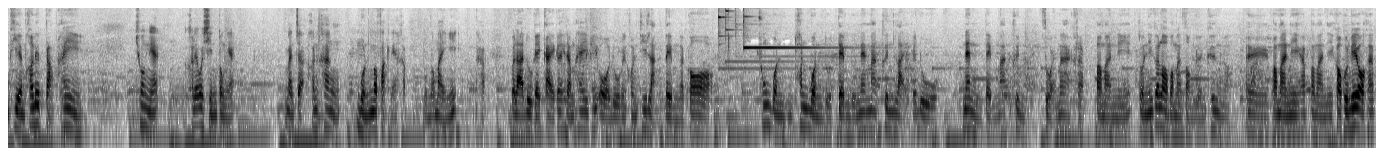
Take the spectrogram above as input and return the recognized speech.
MTM เขาเลยปรับให้ช่วงเนี้ยเขาเรียกว่าชิ้นตรงเนี้ยมันจะค่อนข้างหมุนมาฝั่งเนี้ยครับหมุนออกมาอย่างนี้นะครับเวลาดูไกลๆก็เลยทำให้พี่โอดูเป็นคนที่หลังเต็ม แล้วก็ช่วงบนท่อนบนดูเต็มดูแน่นมากขึ้นไหล่ก็ดู แน่นเต็มมากขึ้นสวยมากครับ ประมาณนี้ตัวนี้ก็รอประมาณ 2 เดือนครึ่งเนาะเออประมาณนี้ครับประมาณนี้ขอบคุณพี่โอครับ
